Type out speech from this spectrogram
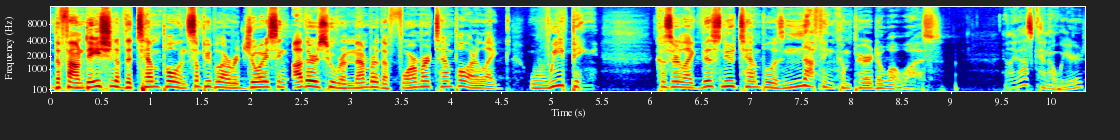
the foundation of the temple, and some people are rejoicing. Others who remember the former temple are like weeping because they're like, this new temple is nothing compared to what was. You're like, that's kind of weird.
